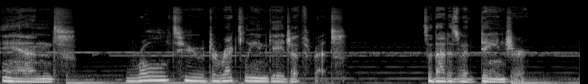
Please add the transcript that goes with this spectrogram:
and roll to directly engage a threat. So that is with danger.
